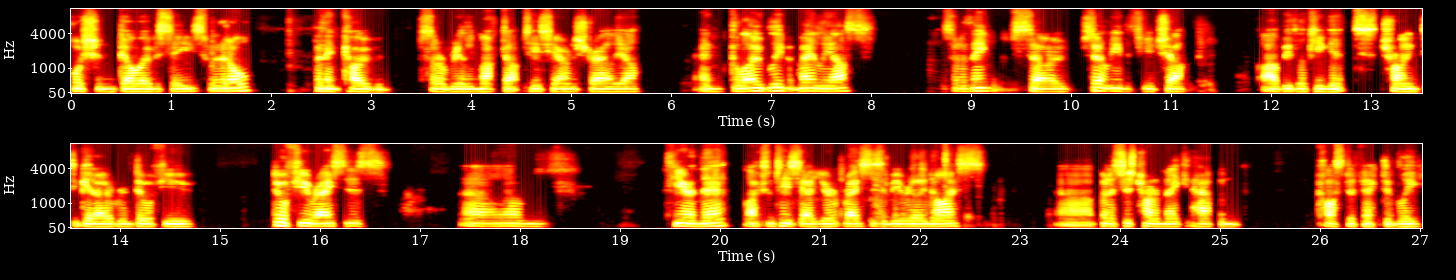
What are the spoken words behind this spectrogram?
push and go overseas with it all. But then COVID sort of really mucked up TCR in Australia and globally, but mainly us, sort of thing. So certainly in the future, I'll be looking at trying to get over and do a few do a few races um, here and there, like some TCR Europe races would be really nice. Uh, but it's just trying to make it happen cost effectively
